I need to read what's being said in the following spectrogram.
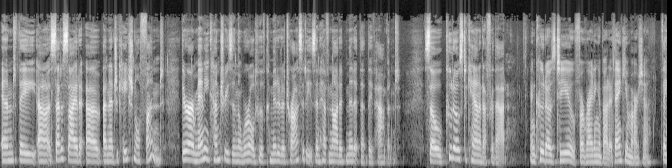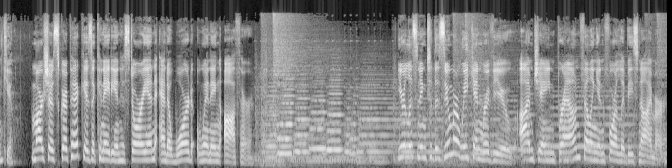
and they uh, set aside a, an educational fund. There are many countries in the world who have committed atrocities and have not admitted that they've happened. So kudos to Canada for that. And kudos to you for writing about it. Thank you, Marsha. Thank you. Marsha Skrypuch is a Canadian historian and award winning author. You're listening to the Zoomer Week in Review. I'm Jane Brown, filling in for Libby Znaimer.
